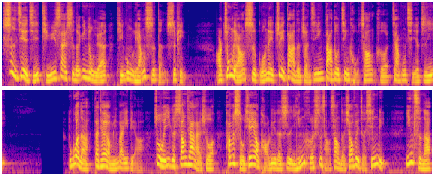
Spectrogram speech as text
世界级体育赛事的运动员提供粮食等食品，而中粮是国内最大的转基因大豆进口商和加工企业之一。不过呢，大家要明白一点啊，作为一个商家来说，他们首先要考虑的是迎合市场上的消费者心理。因此呢，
